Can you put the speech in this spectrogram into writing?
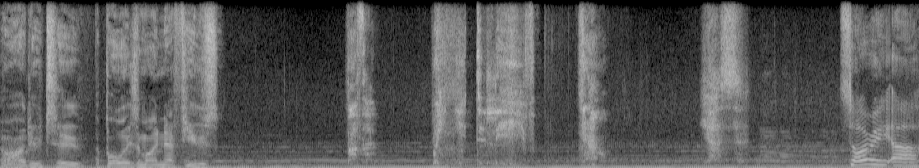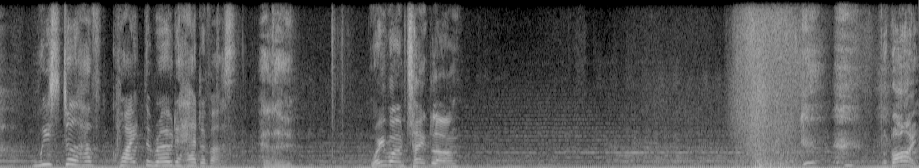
Oh, I do too. The boys are my nephews. Mother, we need to leave. Now. Yes. Sorry, uh, we still have quite the road ahead of us. Hello. We won't take long. boy!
